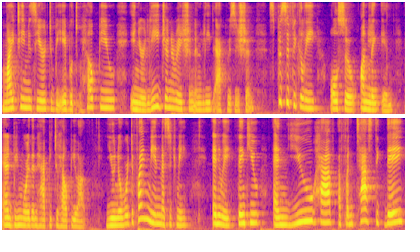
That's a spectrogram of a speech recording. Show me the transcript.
my team is here to be able to help you in your lead generation and lead acquisition, specifically also on LinkedIn, and I'd be more than happy to help you out. You know where to find me and message me. Anyway, thank you, and you have a fantastic day.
